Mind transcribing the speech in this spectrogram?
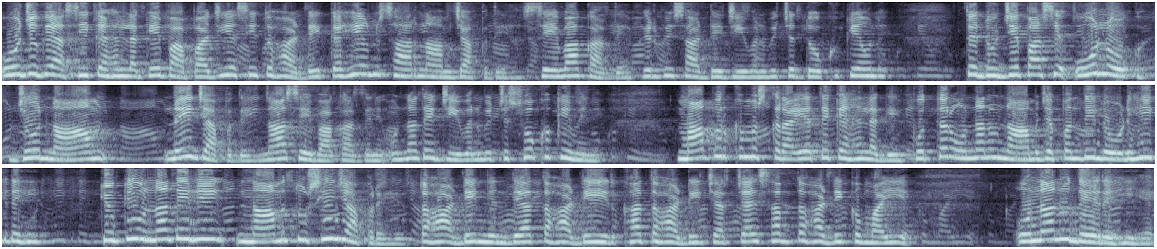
ਉਹ ਜਿਗਿਆਸੀ ਕਹਿਣ ਲੱਗੇ, ਬਾਬਾ ਜੀ, ਅਸੀਂ ਤੁਹਾਡੇ ਕਹੇ ਅਨੁਸਾਰ ਨਾਮ ਜਪਦੇ ਹਾਂ, ਸੇਵਾ ਕਰਦੇ ਹਾਂ, ਫਿਰ ਵੀ ਸਾਡੇ ਜੀਵਨ ਵਿੱਚ ਦੁੱਖ ਕਿਉਂ ਨੇ? ਤੇ ਦੂਜੇ ਪਾਸੇ ਉਹ ਲੋਕ ਜੋ ਨਾਮ ਨਹੀਂ ਜਪਦੇ, ਨਾ ਸੇਵਾ ਕਰਦੇ ਨੇ। ਉਹਨਾਂ ਦੇ ਜੀਵਨ ਵਿੱਚ ਸੁੱਖ ਕਿਵੇਂ ਨੇ? ਮਹਾਂਪੁਰਖ ਮੁਸਕਰਾਏ ਅਤੇ ਕਹਿਣ ਲੱਗੇ, ਪੁੱਤਰ, ਉਹਨਾਂ ਨੂੰ ਨਾਮ ਜਪਣ ਦੀ ਲੋੜ ਹੀ ਨਹੀਂ, ਕਿਉਂਕਿ ਉਹਨਾਂ ਦੇ ਲਈ ਨਾਮ ਤੁਸੀਂ ਜਪ ਰਹੇ ਹੋ। ਤੁਹਾਡੀ ਨਿੰਦਿਆ, ਤੁਹਾਡੀ ਈਰਖਾ, ਤੁਹਾਡੀ ਚਰਚਾ, ਇਹ ਸਭ ਤੁਹਾਡੀ ਕਮਾਈ ਹੈ। ਉਹਨਾਂ ਨੂੰ ਦੇ ਰਹੀ ਹੈ।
